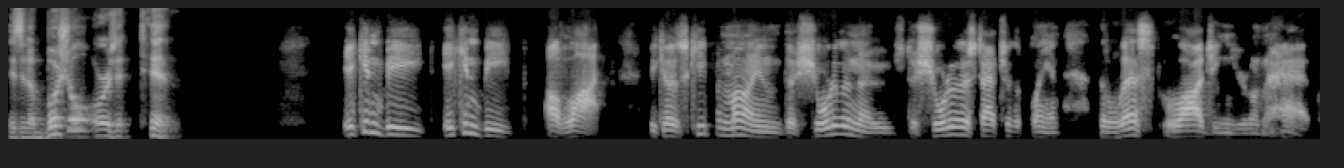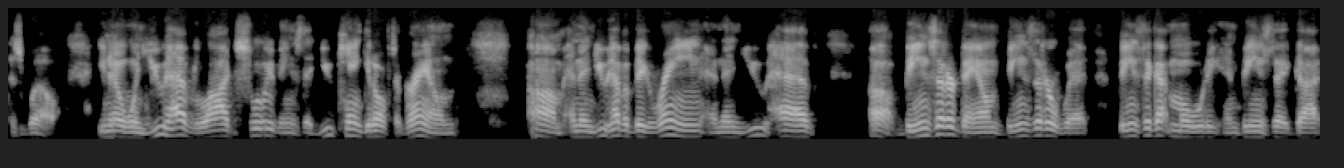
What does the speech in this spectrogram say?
Is it a bushel or is it 10? It can be it can be a lot because keep in mind the shorter the nodes, the shorter the stature of the plant, the less lodging you're going to have as well. You know, when you have lodged soybeans that you can't get off the ground, um, and then you have a big rain, and then you have uh, beans that are down, beans that are wet, beans that got moldy, and beans that got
